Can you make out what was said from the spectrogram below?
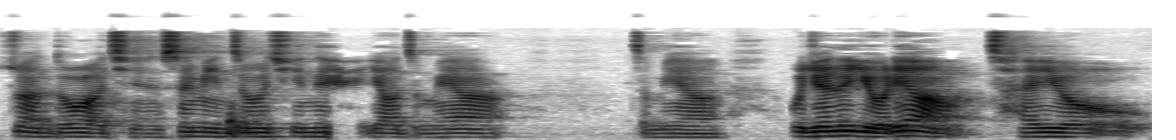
赚多少钱？生命周期内要怎么样？怎么样？我觉得有量才有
